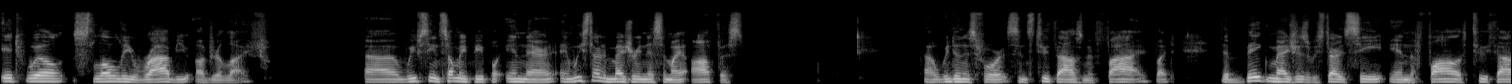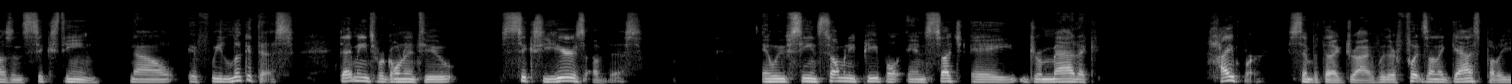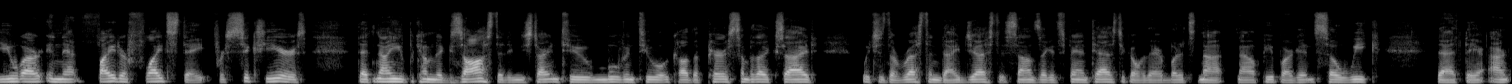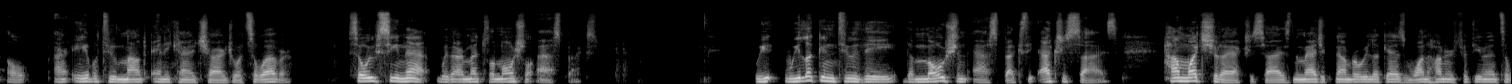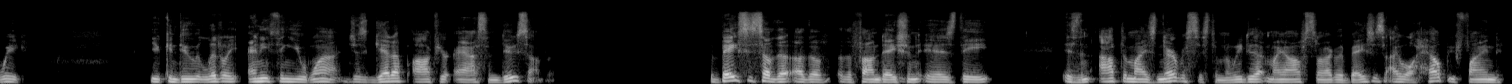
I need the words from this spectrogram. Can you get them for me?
It will slowly rob you of your life. Uh, we've seen so many people in there, and we started measuring this in my office uh, we've been doing this for since 2005, but the big measures we started to see in the fall of 2016. Now, if we look at this, that means we're going into six years of this. And we've seen so many people in such a dramatic hyper sympathetic drive where their foot's on the gas pedal. You are in that fight or flight state for six years that now you've become exhausted and you're starting to move into what we call the parasympathetic side, which is the rest and digest. It sounds like it's fantastic over there, but it's not. Now people are getting so weak that they aren't aren't able to mount any kind of charge whatsoever. So we've seen that with our mental emotional aspects. We we look into the the motion aspects, the exercise. How much should I exercise? The magic number we look at is 150 minutes a week. You can do literally anything you want. Just get up off your ass and do something the basis of the of the of the foundation is the is an optimized nervous system, and we do that in my office on a regular basis. I will help you find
